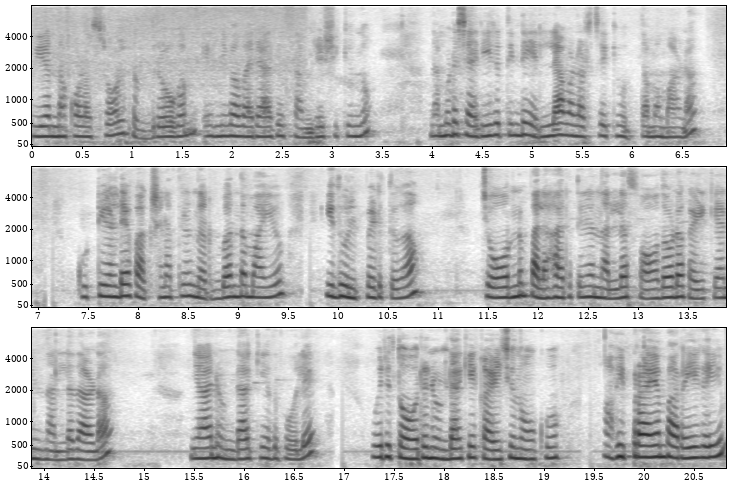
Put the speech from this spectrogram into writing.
ഉയർന്ന കൊളസ്ട്രോൾ ഹൃദ്രോഗം എന്നിവ വരാതെ സംരക്ഷിക്കുന്നു. നമ്മുടെ ശരീരത്തിന്റെ എല്ലാ വളർച്ചയ്ക്കും ഉത്തമമാണ്. കുട്ടികളുടെ ഭക്ഷണത്തിൽ നിർബന്ധമായും ഇത് ഉൾപ്പെടുത്തുക. ചോറിനും പലഹാരത്തിനും നല്ല സ്വാദോടെ കഴിക്കാൻ നല്ലതാണ്. ഞാൻ ഉണ്ടാക്കിയതുപോലെ ഒരു തോരൻ ഉണ്ടാക്കി കഴിച്ചു നോക്കൂ. അഭിപ്രായം പറയുകയും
